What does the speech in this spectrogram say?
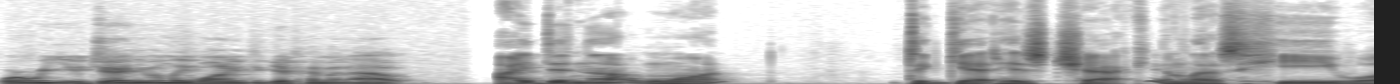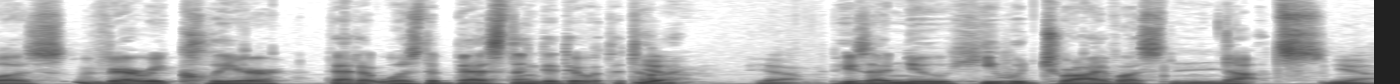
Or were you genuinely wanting to give him an out? I did not want to get his check unless he was very clear that it was the best thing to do at the time. Yeah. Yeah. Because I knew he would drive us nuts. Yeah.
